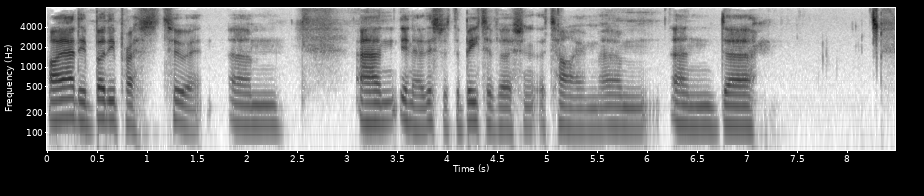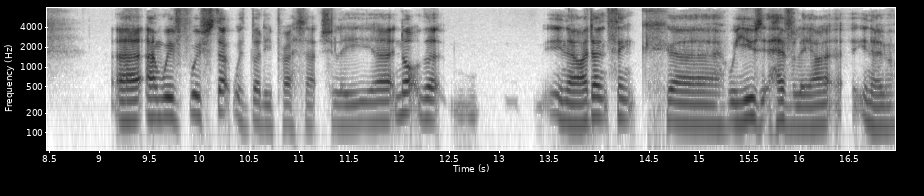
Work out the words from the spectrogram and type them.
I added BuddyPress to it. Um, and, you know, this was the beta version at the time. Um, and, uh, uh, and we've we've stuck with BuddyPress actually. Uh, not that you know, I don't think uh, we use it heavily. I, you know,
